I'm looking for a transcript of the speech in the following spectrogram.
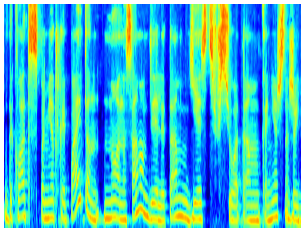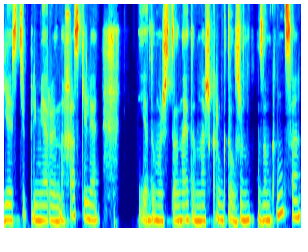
доклад с пометкой Python, но на самом деле там есть все. Там, конечно же, есть примеры на Haskell. Я думаю, что на этом наш круг должен замкнуться.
